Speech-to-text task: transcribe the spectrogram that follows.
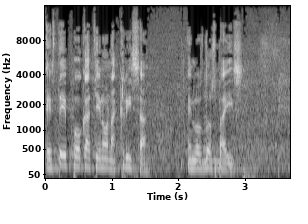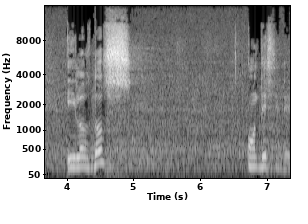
esta época tiene una crisis en los dos países. Y los dos han decidido,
